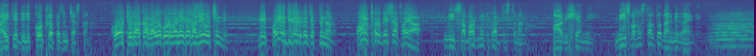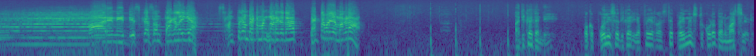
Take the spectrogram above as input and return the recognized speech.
అయితే దీన్ని కోర్టులో ప్రజెంట్ చేస్తాను. కోర్టు దాకా వెళ్ళకూడదనే కదా నేను వచ్చింది. మీ పై అధికారిగా చెప్తున్నాను. Alter this FIR. మీ సబార్డినేట్గా అర్థిస్తున్నాను. ఆ విషయాన్ని మీ స్వహస్తాలతో దాని మీద రాయండి. వారిని డిస్కషన్ తగలయ్యా. సంతకం పెట్టమంటున్నాడు కదా. పెట్టవయ్యా మగడా. అది కాదండి. ఒక పోలీస్ అధికారి ఎఫ్ఐఆర్ రాస్తే ప్రైమ్ మినిస్టర్ కూడా దాన్ని మార్చలేడు.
